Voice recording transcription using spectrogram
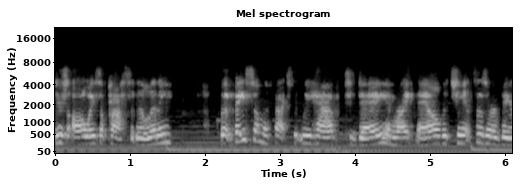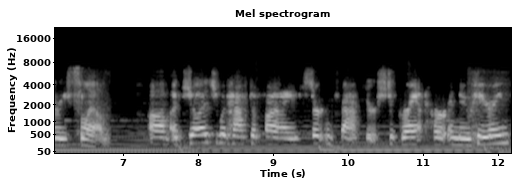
there's always a possibility. But based on the facts that we have today and right now, the chances are very slim um, a judge would have to find certain factors to grant her a new hearing.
